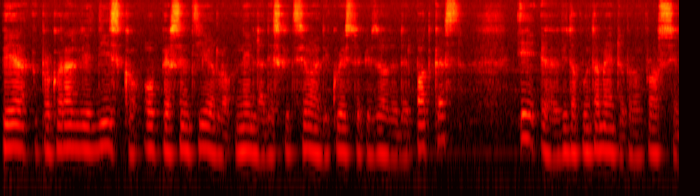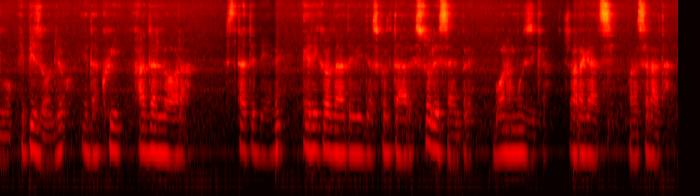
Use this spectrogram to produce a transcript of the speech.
per procurarvi il disco o per sentirlo nella descrizione di questo episodio del podcast e eh, vi do appuntamento per un prossimo episodio e da qui ad allora state bene e ricordatevi di ascoltare solo e sempre buona musica. Ciao ragazzi, buona serata.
